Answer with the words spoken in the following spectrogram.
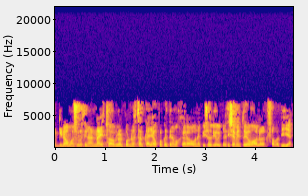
aquí no vamos a solucionar nada. Esto a hablar por no estar callados porque tenemos que grabar un episodio y precisamente hoy vamos a hablar de zapatillas.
